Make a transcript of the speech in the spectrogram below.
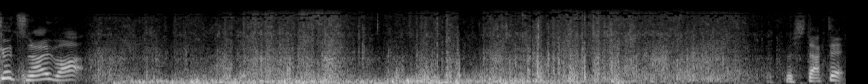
Good snow, but we stacked it.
